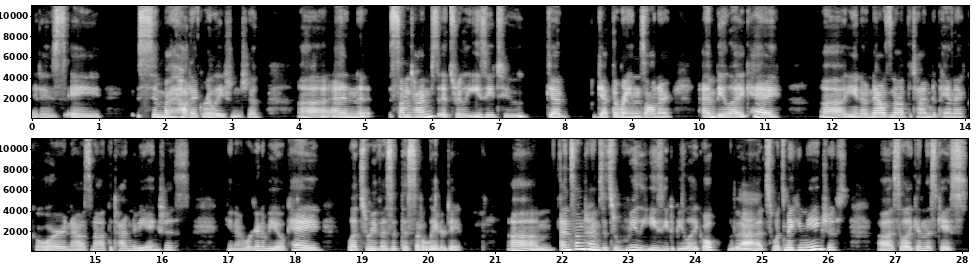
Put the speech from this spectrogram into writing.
it is a symbiotic relationship. Uh, and sometimes it's really easy to get get the reins on her and be like, hey, uh, you know, now's not the time to panic or now's not the time to be anxious. You know, we're going to be okay. Let's revisit this at a later date. Um, and sometimes it's really easy to be like, oh, that's what's making me anxious. Uh, so, like in this case,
